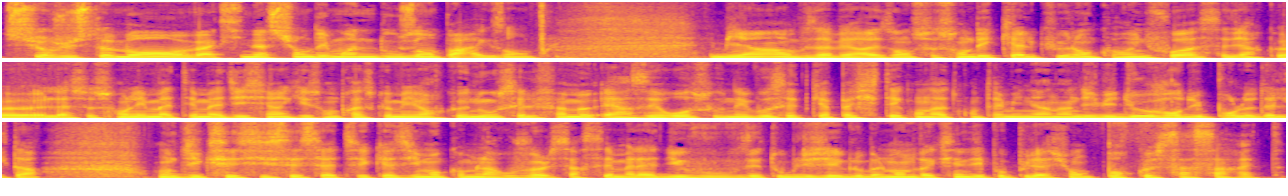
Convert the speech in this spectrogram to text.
sur justement vaccination des moins de 12 ans, par exemple. Eh bien, vous avez raison, ce sont des calculs, encore une fois, c'est-à-dire que là, ce sont les mathématiciens qui sont presque meilleurs que nous, c'est le fameux R0, souvenez-vous, cette capacité qu'on a de contaminer un individu. Aujourd'hui, pour le Delta, on dit que c'est 6 et 7, c'est quasiment comme la rougeole, c'est ces maladies où vous êtes obligé globalement de vacciner des populations pour que ça s'arrête.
